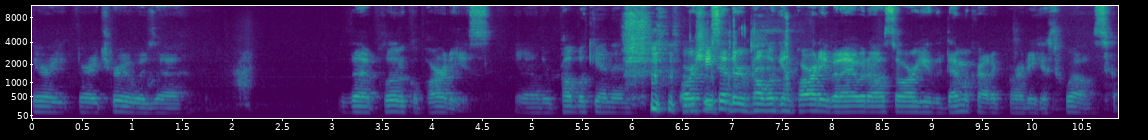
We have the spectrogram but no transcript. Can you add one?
very, very true, was uh, the political parties. You know, the Republican and or she said the Republican Party, but I would also argue the Democratic Party as well. So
